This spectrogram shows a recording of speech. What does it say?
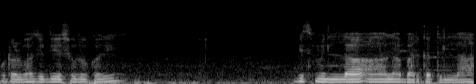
পটল ভাজি দিয়ে শুরু করি। বিসমিল্লা আলা বারকাতিল্লাহ।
